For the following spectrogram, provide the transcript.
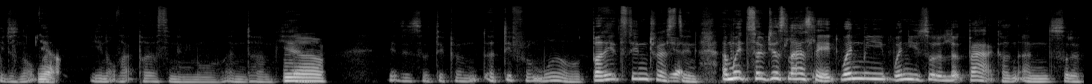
you're just not. That, yeah. You're not that person anymore, and um, yeah. No it is a different a different world, but it's interesting. Yeah. And when, so, just lastly, when we when you sort of look back on, and sort of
